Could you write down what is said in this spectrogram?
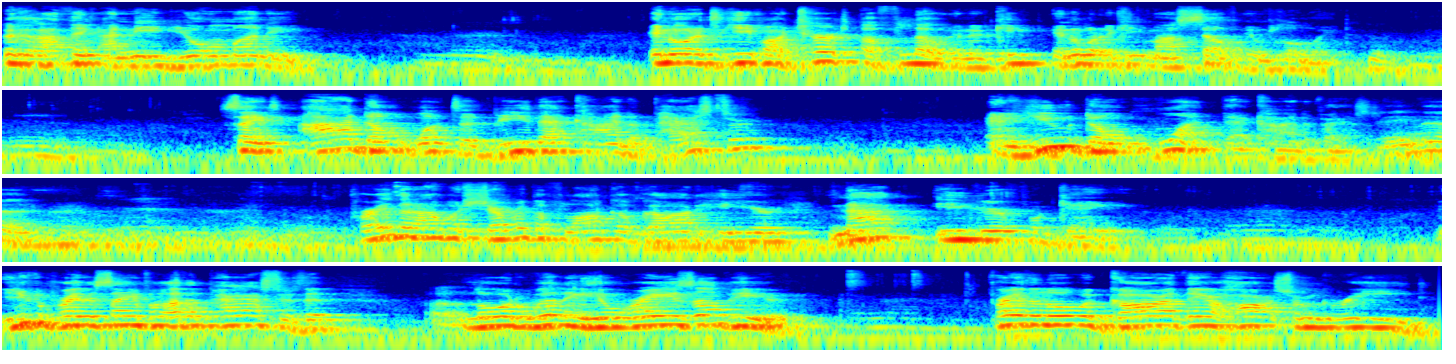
Because I think I need your money in order to keep our church afloat and to keep, in order to keep myself employed. Saints, I don't want to be that kind of pastor, and you don't want that kind of pastor. Amen. Pray that I would shepherd the flock of God here, not eager for gain. You can pray the same for other pastors that, uh, Lord willing, He'll raise up here. Pray the Lord would guard their hearts from greed.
